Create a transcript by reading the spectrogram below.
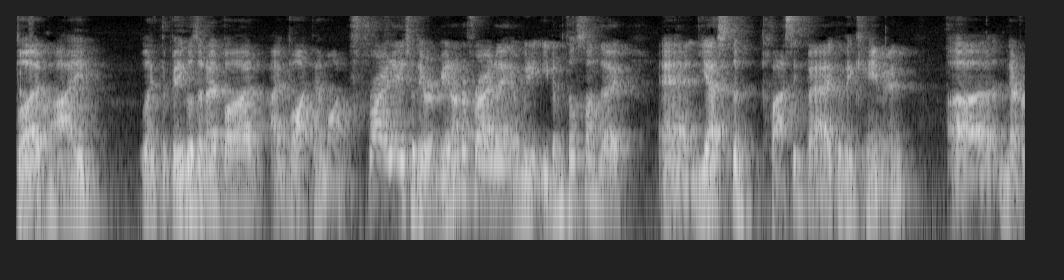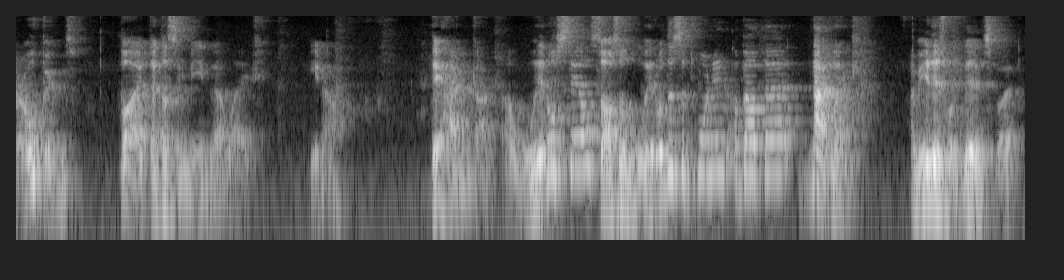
but Definitely. I like the bagels that I bought. I bought them on a Friday, so they were made on a Friday, and we didn't eat them till Sunday. And yes, the plastic bag that they came in uh, never opened, but that doesn't mean that like you know they haven't gotten a little stale. So I was a little disappointed about that. Not like I mean it is what it is, but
